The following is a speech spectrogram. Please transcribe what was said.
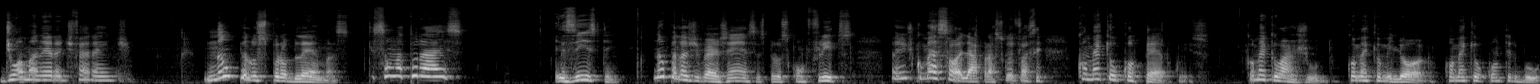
de uma maneira diferente. Não pelos problemas, que são naturais, existem, não pelas divergências, pelos conflitos, mas a gente começa a olhar para as coisas e falar assim: como é que eu coopero com isso? Como é que eu ajudo? Como é que eu melhoro? Como é que eu contribuo?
